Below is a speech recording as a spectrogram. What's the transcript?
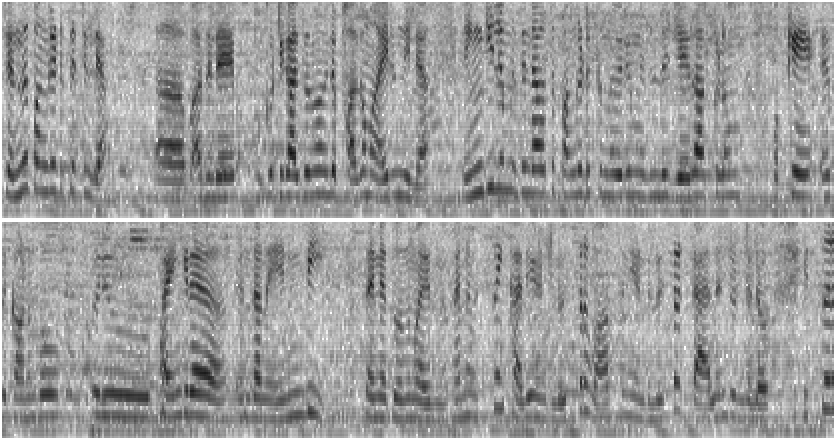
ചെന്ന് പങ്കെടുത്തിട്ടില്ല. അതിന്റെ കുട്ടിക്കാലത്തൊന്നും അതിന്റെ ഭാഗമായിരുന്നില്ല. എങ്കിലും ഇതിന്റെ അകത്ത് പങ്കെടുക്കുന്നവരും ഇതിന്റെ ജേതാക്കളും ഒക്കെ ഇത് കാണുമ്പോൾ ഒരു ഭയങ്കര എന്താണ് എൻവി തന്നെ തോന്നുമായിരുന്നു. കാരണം ഇത്രയും കലയുണ്ടല്ലോ ഇത്ര വാസനയുണ്ടല്ലോ ഇത്ര ടാലന്റ് ഉണ്ടല്ലോ ഇത്ര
